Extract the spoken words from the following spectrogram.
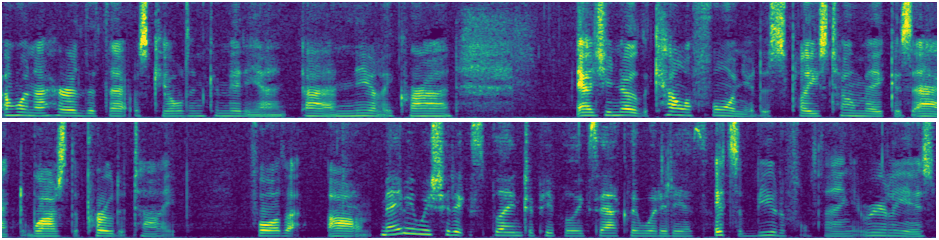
oh when I heard that that was killed in committee, I, I nearly cried. As you know, the California Displaced Homemakers Act was the prototype for the. Um, Maybe we should explain to people exactly what it is. It's a beautiful thing. It really is.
